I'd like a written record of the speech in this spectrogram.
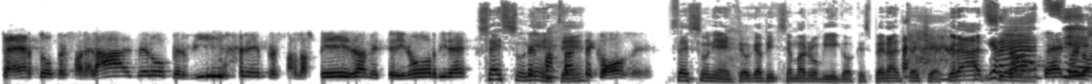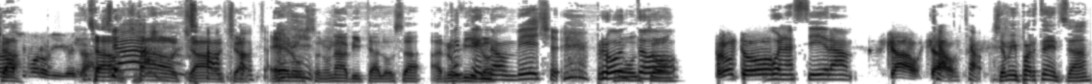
Certo, per fare l'albero, per vivere, per fare la spesa, mettere in ordine, Sesso per fare niente? tante cose. Sesso niente, ho capito, siamo a Rovigo, che speranza c'è. Grazie. Grazie. Eh, Ciao. Rovigo, esatto. Ciao, Ciao. ciao, ciao, Ciao, ciao. ciao. Eros non abita, lo sa, a Rovigo. Perché no, invece? Pronto? Pronto? Pronto? Buonasera. Ciao, Ciao, ciao. Siamo in partenza?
